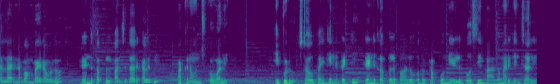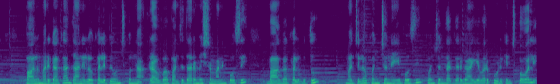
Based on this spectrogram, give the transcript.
చల్లారిన బొంబాయి రవ్వలో రెండు కప్పులు పంచదార కలిపి పక్కన ఉంచుకోవాలి. ఇప్పుడు స్టవ్ పై గిన్నె పెట్టి రెండు కప్పుల పాలు ఒక కప్పు నీళ్ళు పోసి బాగా మరిగించాలి. పాలు మరిగాక దానిలో కలిపి ఉంచుకున్న రవ్వ పంచదార మిశ్రమాన్ని పోసి బాగా కలుపుతూ మధ్యలో కొంచెం నెయ్యి పోసి కొంచెం దగ్గరగా అయ్యే వరకు ఉడికించుకోవాలి.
